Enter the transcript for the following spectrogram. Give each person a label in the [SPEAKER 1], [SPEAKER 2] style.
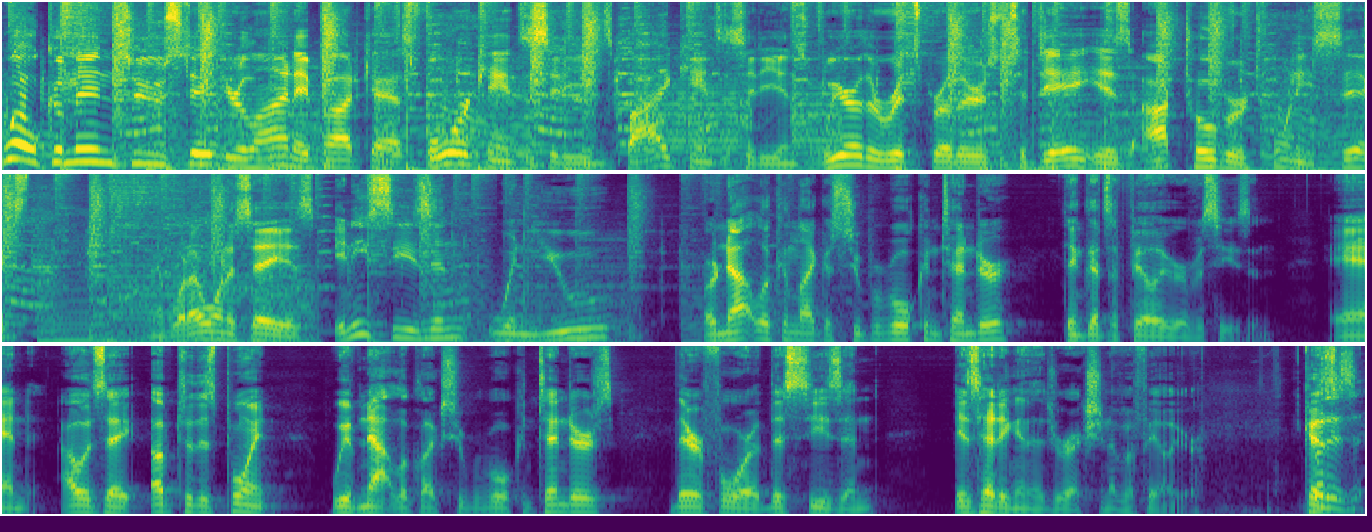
[SPEAKER 1] Welcome into State Your Line, a podcast for Kansas Cityans by Kansas Cityans. We are the Ritz Brothers. Today is October 26th. And what I want to say is any season when you are not looking like a Super Bowl contender, think that's a failure of a season. And I would say up to this point, we have not looked like Super Bowl contenders. Therefore, this season is heading in the direction of a failure. Because
[SPEAKER 2] is-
